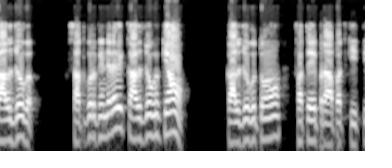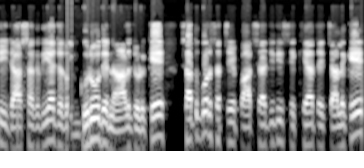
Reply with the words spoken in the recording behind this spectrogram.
ਕਲਯੁਗ, ਸਤਿਗੁਰ ਕਹਿੰਦੇ ਨੇ ਵੀ ਕਲਯੁਗ ਕਿਉਂ? ਕਲਯੁਗ ਤੋਂ ਫਤਿਹ ਪ੍ਰਾਪਤ ਕੀਤੀ ਜਾ ਸਕਦੀ ਹੈ। ਜਦੋਂ ਗੁਰੂ ਦੇ ਨਾਲ ਜੁੜ ਕੇ ਸਤਿਗੁਰ ਸੱਚੇ ਪਾਤਸ਼ਾਹ ਜੀ ਦੀ ਸਿੱਖਿਆ ਤੇ ਚੱਲ ਕੇ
